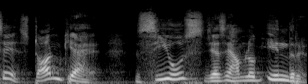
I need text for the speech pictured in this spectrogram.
से स्टॉर्म क्या है जियूस जैसे हम लोग इंद्र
